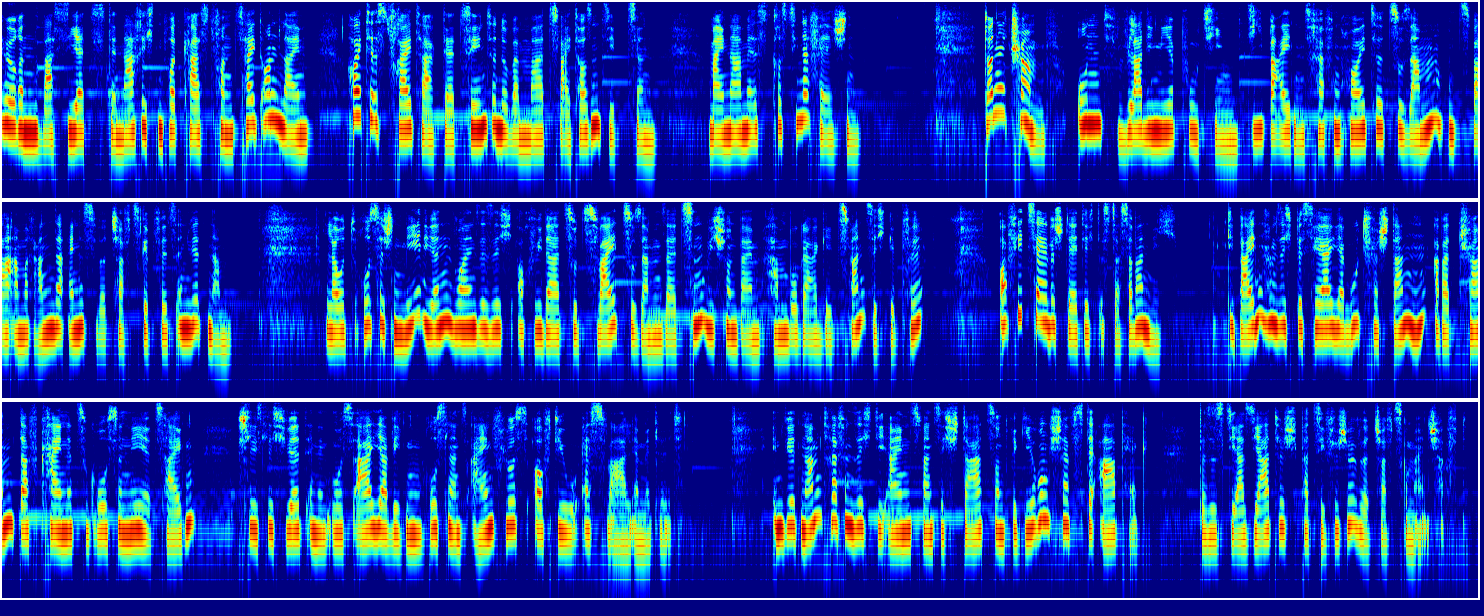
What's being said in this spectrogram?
Hören Was jetzt, den Nachrichtenpodcast von Zeit Online. Heute ist Freitag, der 10. November 2017. Mein Name ist Christina Felschen. Donald Trump und Wladimir Putin, die beiden treffen heute zusammen und zwar am Rande eines Wirtschaftsgipfels in Vietnam. Laut russischen Medien wollen sie sich auch wieder zu zweit zusammensetzen, wie schon beim Hamburger G20-Gipfel. Offiziell bestätigt ist das aber nicht. Die beiden haben sich bisher ja gut verstanden, aber Trump darf keine zu große Nähe zeigen. Schließlich wird in den USA ja wegen Russlands Einfluss auf die US-Wahl ermittelt. In Vietnam treffen sich die 21 Staats- und Regierungschefs der APEC. Das ist die Asiatisch-Pazifische Wirtschaftsgemeinschaft.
